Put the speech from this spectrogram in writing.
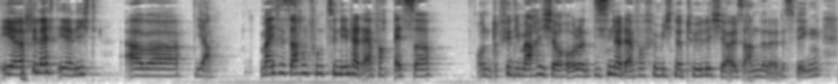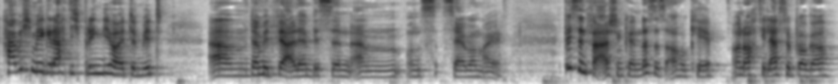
ja, vielleicht eher nicht. Aber ja, manche Sachen funktionieren halt einfach besser und für die mache ich auch, oder die sind halt einfach für mich natürlicher als andere. Deswegen habe ich mir gedacht, ich bringe die heute mit, ähm, damit wir alle ein bisschen ähm, uns selber mal ein bisschen verarschen können. Das ist auch okay. Und auch die Lifestyle-Blogger,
